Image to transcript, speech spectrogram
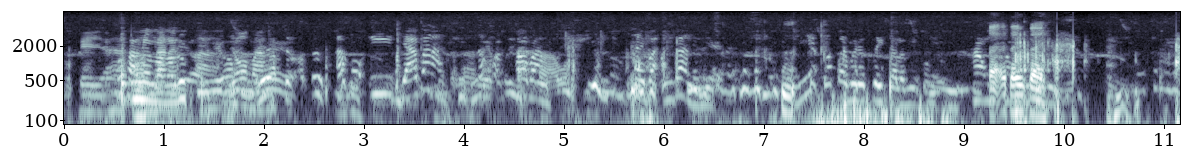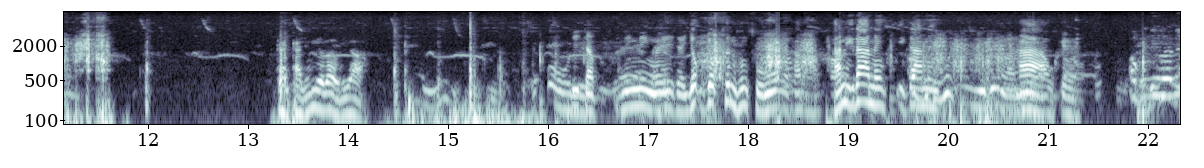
โอเคนะฮะฟังเรื่องมาลูกย่อมาครับ Ako, i-yaba. Nakakawan. Ay, ba, iba na niya. Niya ko pa meron sa kalabi ko. Đây đây đây การการนี้เราดีอะที่จะนิ่งๆไว้จะยกยกขึ้นสูงๆเลยนะครับหันอีกด้านหนึ่งอีกด้านหนึ่งอ่าโอเค Ako, di ba na?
